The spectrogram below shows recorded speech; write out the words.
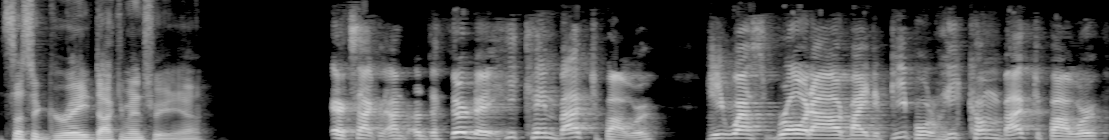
It's such a great documentary. Yeah. Exactly. And the third day, he came back to power. He was brought out by the people. He come back to power.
